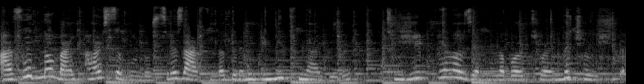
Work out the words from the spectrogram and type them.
Alfred Nobel Paris'te bulunduğu süre zarfında dönemin ünlü kimyageri T.J. Pelosian'ın laboratuvarında çalıştı.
